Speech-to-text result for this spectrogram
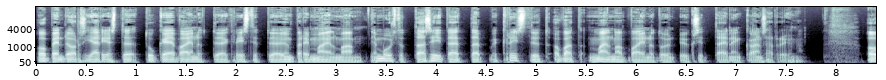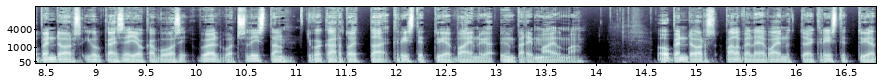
Open Doors-järjestö tukee vainottuja kristittyjä ympäri maailmaa ja muistuttaa siitä, että kristityt ovat maailman vainutuin yksittäinen kansanryhmä. Open Doors julkaisee joka vuosi World Watch-listan, joka kartoittaa kristittyjen vainoja ympäri maailmaa. Open Doors palvelee vainottuja kristittyjä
